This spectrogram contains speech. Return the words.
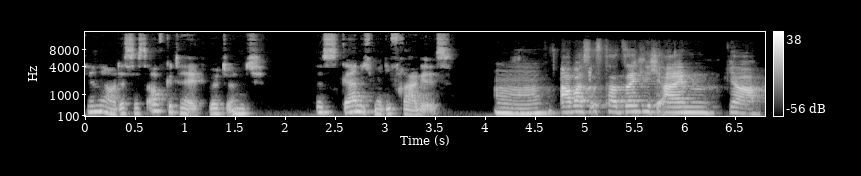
Genau, dass das aufgeteilt wird und das gar nicht mehr die Frage ist. Mhm. Aber es ist tatsächlich ein ja,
